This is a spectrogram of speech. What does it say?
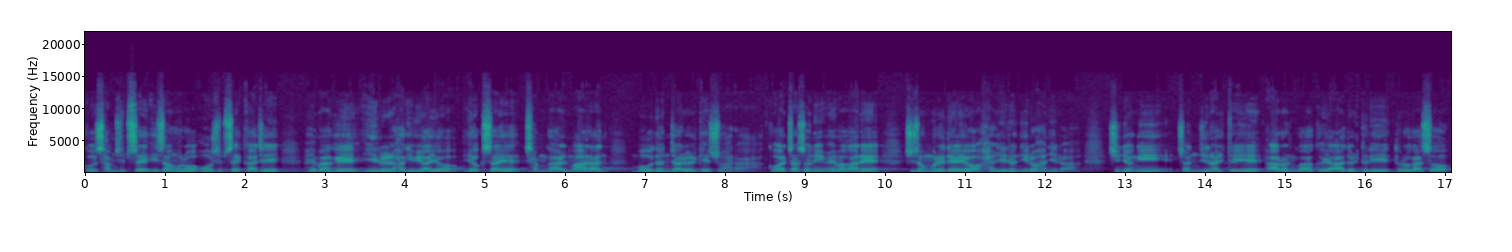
그 30세 이상으로 50세까지 회막의 일을 하기 위하여 역사에 참가할 만한 모든 자를 계수하라. 고아 자손이 회막 안에 지성물에 대하여 할 일은 이러하니라. 진영이 전진할 때에 아론과 그의 아들들이 들어가서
